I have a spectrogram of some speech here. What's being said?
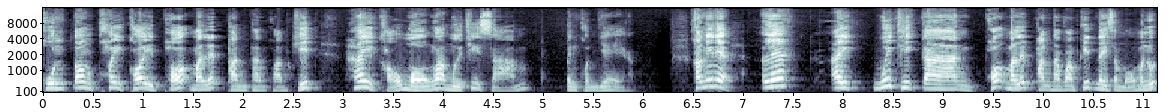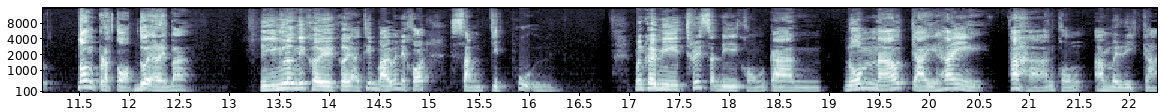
คุณต้องค่อยๆ เพาะเมล็ดพันธุ์ทางความคิด ให้เขามองว่ามือที่สามเป็นคนแย่ครับ คราวนี้เนี่ยและไอ้วิธีการเพาะเมล็ดพันธุ์ทางความคิดในสมองมนุษย์ต้องประกอบด้วยอะไรบ้าง จริงๆ เรื่องนี้เคยเคยอธิบายไว้ในคอร์สสั่งจิตผู้อื่น มันเคยมีทฤษฎีของการ โน้มน้าวใจให้ทหารของอเมริกา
